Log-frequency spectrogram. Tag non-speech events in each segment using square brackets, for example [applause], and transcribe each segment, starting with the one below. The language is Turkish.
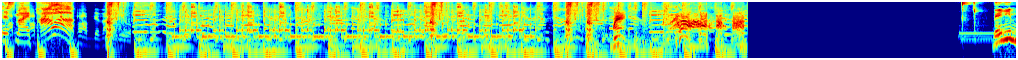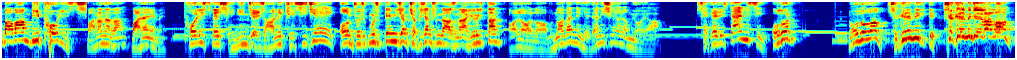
It's my power. Benim babam bir polis. Bana ne lan? Bana ne mi? Polis ve senin cezanı kesecek. Oğlum çocuk mucuk demeyeceğim çakacağım şimdi ağzına. Yürü git lan. Allah Allah bunlar bende neden işe yaramıyor ya? Şeker ister misin? Olur. Ne oldu lan? Şekerim mi gitti? Şekerim mi geri ver lan?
